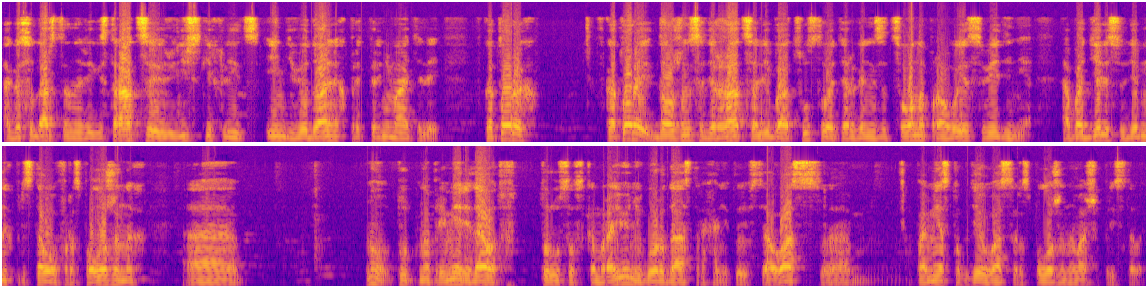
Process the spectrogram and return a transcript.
о государственной регистрации юридических лиц и индивидуальных предпринимателей, в которых в которой должны содержаться либо отсутствовать организационно-правовые сведения об отделе судебных приставов, расположенных Э, ну, тут на примере, да, вот в Трусовском районе города Астрахани, то есть, а у вас э, по месту, где у вас расположены ваши приставы,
